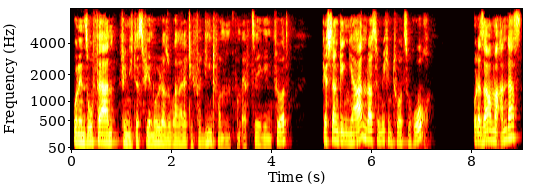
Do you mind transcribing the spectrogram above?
und insofern finde ich das 4-0 da sogar relativ verdient vom, vom FC gegen Fürth. Gestern gegen Jaden war es für mich ein Tor zu hoch. Oder sagen wir mal anders,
